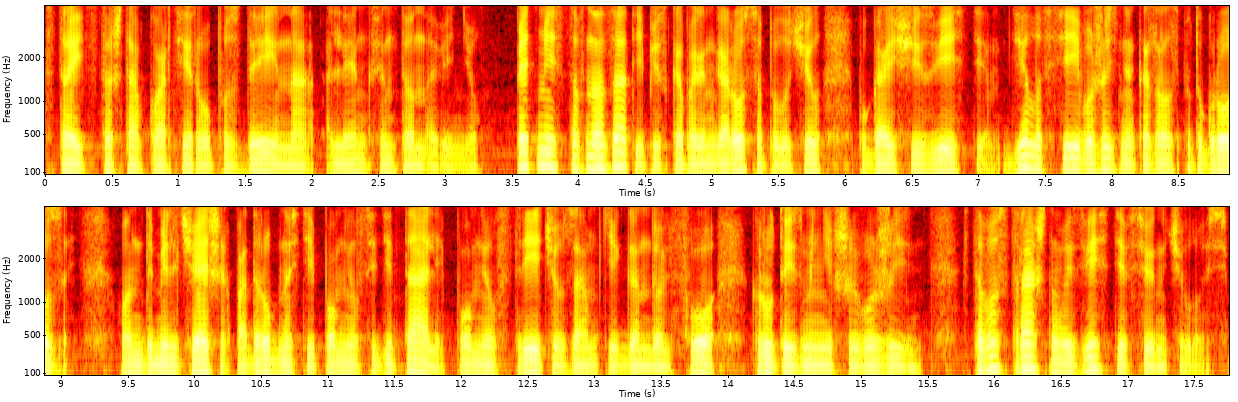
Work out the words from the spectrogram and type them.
строительство штаб-квартиры Opus Dei на Лексингтон-авеню. Пять месяцев назад епископ Оренгороса получил пугающее известие. Дело всей его жизни оказалось под угрозой. Он до мельчайших подробностей помнил все детали, помнил встречу в замке Гандольфо, круто изменившую его жизнь. С того страшного известия все и началось.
